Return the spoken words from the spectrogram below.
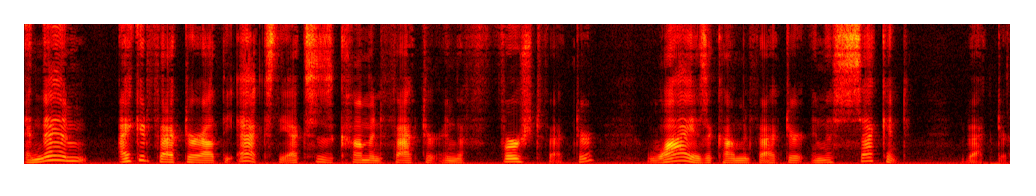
And then I could factor out the x. The x is a common factor in the first vector. y is a common factor in the second vector.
